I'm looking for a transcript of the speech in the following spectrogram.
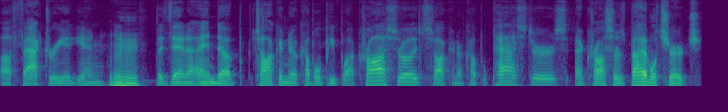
uh, factory again. Mm-hmm. But then I end up talking to a couple people at Crossroads, talking to a couple pastors at Crossroads Bible Church.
